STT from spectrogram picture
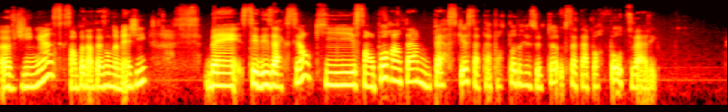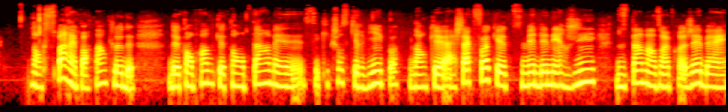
of genius, qui sont pas dans ta zone de magie. Ben, c'est des actions qui sont pas rentables parce que ça t'apporte pas de résultats ou ça t'apporte pas où tu vas aller. Donc, super importante là, de, de, comprendre que ton temps, ben, c'est quelque chose qui ne revient pas. Donc, euh, à chaque fois que tu mets de l'énergie, du temps dans un projet, ben,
